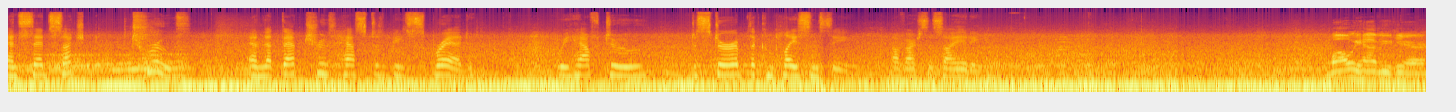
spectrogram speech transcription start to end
and said such truth, and that that truth has to be spread. We have to disturb the complacency of our society. While we have you here,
